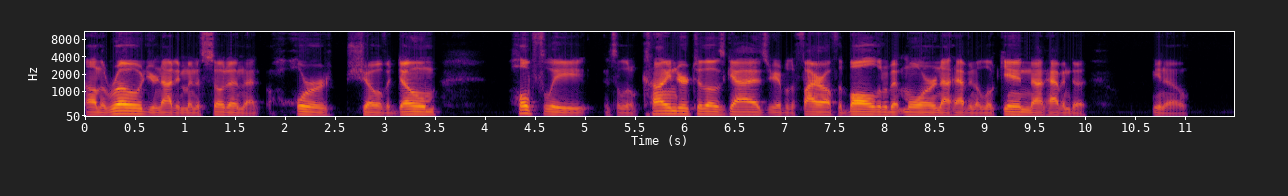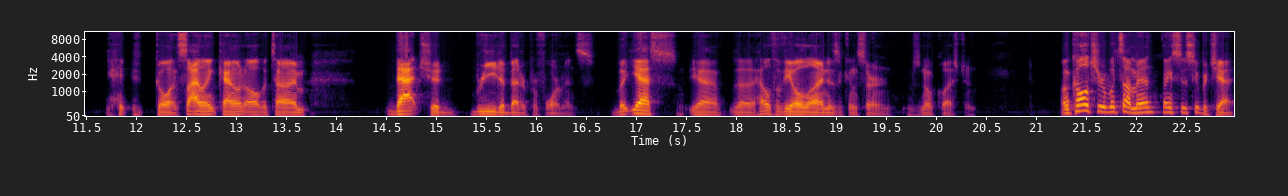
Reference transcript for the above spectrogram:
on the road. You're not in Minnesota in that horror show of a dome. Hopefully, it's a little kinder to those guys. You're able to fire off the ball a little bit more, not having to look in, not having to, you know, go on silent count all the time. That should breed a better performance. But yes, yeah, the health of the O line is a concern. There's no question. On culture, what's up, man? Thanks to super chat.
